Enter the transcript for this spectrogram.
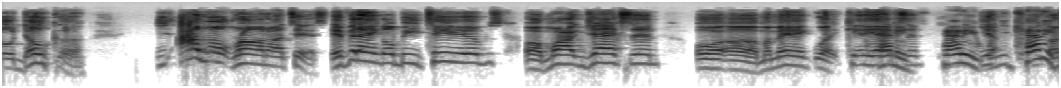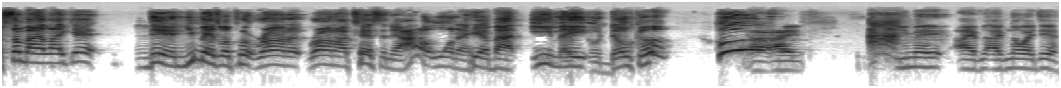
Udoka, I want Ron Artest. If it ain't gonna be Tibbs or Mark Jackson or uh my man, what Kenny, Kenny Atkinson, Kenny, yeah, Kenny or somebody like that, then you may as well put Ron Ron Artest in there. I don't want to hear about Ime Udoka. Who? I, ah. Ime, I have I have no idea.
